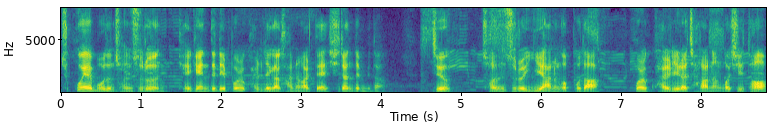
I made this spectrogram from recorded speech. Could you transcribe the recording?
축구의 모든 전술은 개개인들이 볼 관리가 가능할 때 실현됩니다. 즉, 전술을 이해하는 것보다 볼 관리를 잘하는 것이 더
